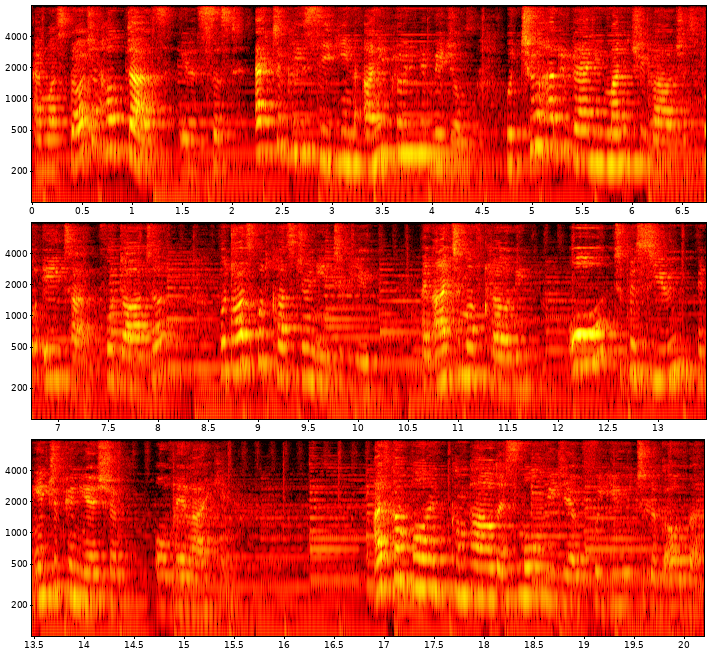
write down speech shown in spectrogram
And what Sprouting Hope does, it assists actively seeking unemployed individuals with 200 Rand in monetary vouchers for airtime, for data, for transport cost during interview, an item of clothing, or to pursue an entrepreneurship of their liking. I've compiled, compiled a small video for you to look over,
